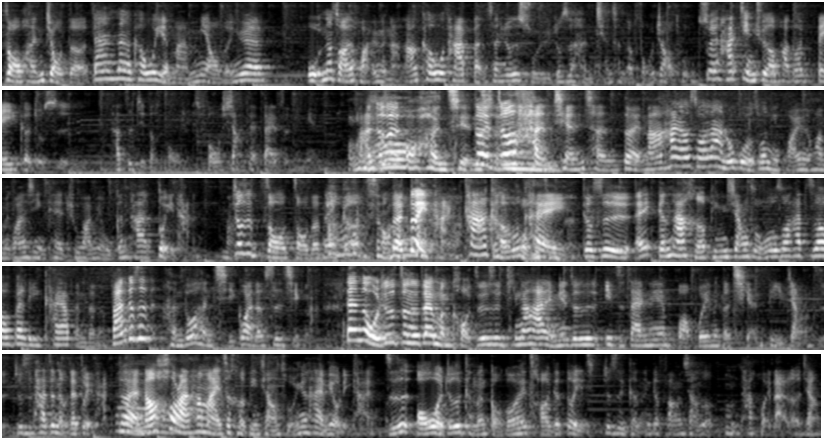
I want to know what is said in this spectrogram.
走很久的，但是那个客户也蛮妙的，因为我那时候还是怀孕了，然后客户他本身就是属于就是很虔诚的佛教徒，所以他进去的话都会背一个就是他自己的佛佛像在袋子里面，反正就是、哦、很虔诚，对，就是很虔诚，对。然后他就说，那如果说你怀孕的话，没关系，你可以去外面，我跟他对谈。就是走走的那个，哦、对对谈，看他可不可以，就是哎、欸、跟他和平相处，或者说他之后会离开啊等等的，反正就是很多很奇怪的事情啦。但是我就是真的在门口，就是听到他里面就是一直在那边宝贝那个钱币这样子，就是他真的有在对谈。对，然后后来他们还是和平相处，因为他也没有离开，只是偶尔就是可能狗狗会朝一个对，就是可能一个方向说，嗯，他回来了这样。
